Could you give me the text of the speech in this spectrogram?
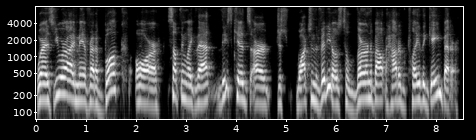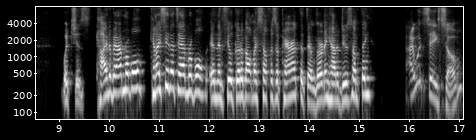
Whereas you or I may have read a book or something like that, these kids are just watching the videos to learn about how to play the game better, which is kind of admirable. Can I say that's admirable and then feel good about myself as a parent that they're learning how to do something? I would say so.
